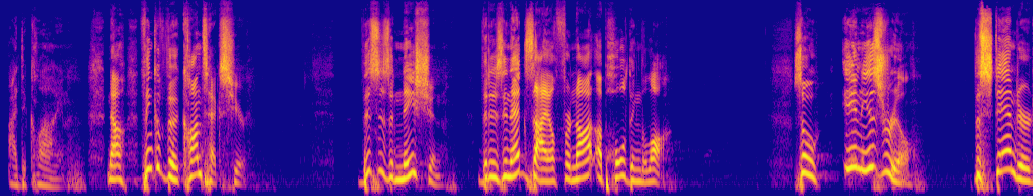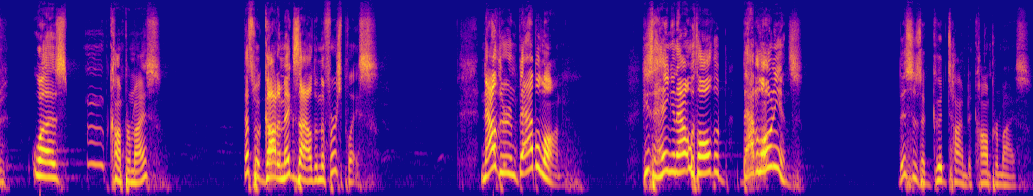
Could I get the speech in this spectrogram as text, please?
I decline. Now, think of the context here. This is a nation that is in exile for not upholding the law. So, in Israel, the standard was mm, compromise. That's what got him exiled in the first place. Now they're in Babylon. He's hanging out with all the Babylonians. This is a good time to compromise.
